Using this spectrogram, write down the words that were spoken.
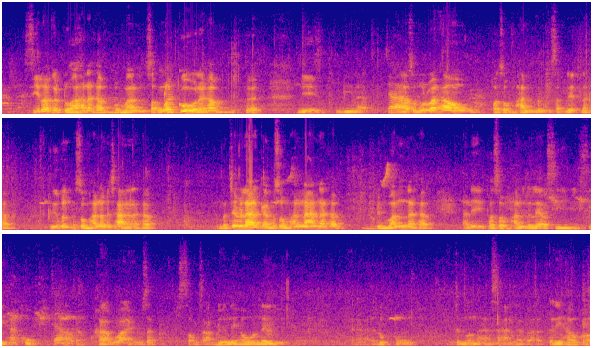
400กว่าตัวนะครับ ประมาณ200กูนะครับมีมีนะจ้ะถ้าสมมุติว่าถ้าเราผสมพันธุ์มันสำเร็จนะครับ คือมันผสมพันธุ์ธรรมชาตินะครับ มันใช้เวลาในการผสมพันธุ์นานนะครับ เป็นวันนะครับ อันนี้ผสมพันธุ์กันแล้วสี่สี่ห้าคู่เจ้า นะครับคาดไว้สักสองสามเดือนนี่เขาได้เอ่อลูกปูจำนวนมหาศาลแล้วก็ตอนนี้เขาก็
